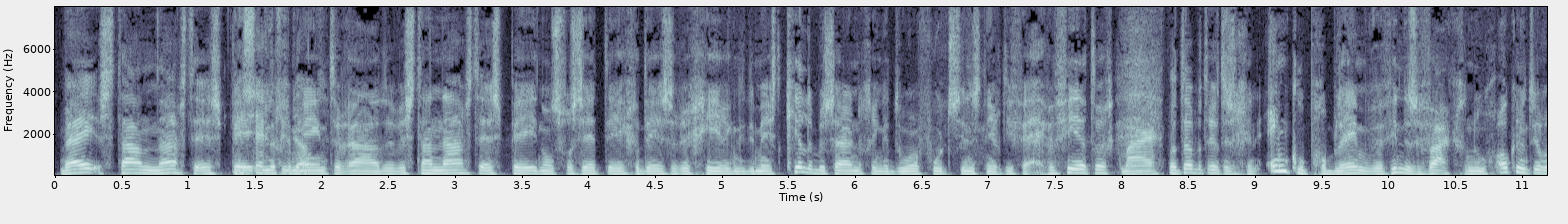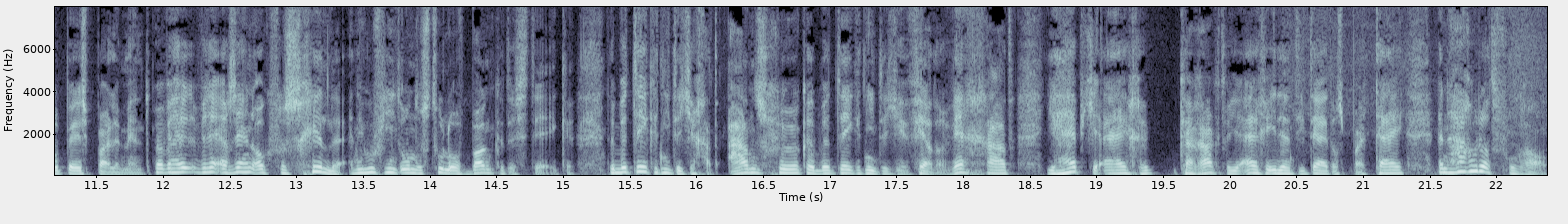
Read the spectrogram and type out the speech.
Wij staan naast de SP in de dat? gemeenteraden. We staan naast de SP in ons verzet tegen deze regering... die de meest kille bezuinigingen doorvoert sinds 1945. Maar... Wat dat betreft is er geen enkel probleem. We vinden ze vaak genoeg, ook in het Europees Parlement. Maar we, er zijn ook verschillen. En die hoef je niet onder stoelen of banken te steken. Dat betekent niet dat je gaat aanschurken. Dat betekent niet dat je verder weggaat. Je hebt je eigen karakter, je eigen identiteit als partij. En hou dat vooral.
